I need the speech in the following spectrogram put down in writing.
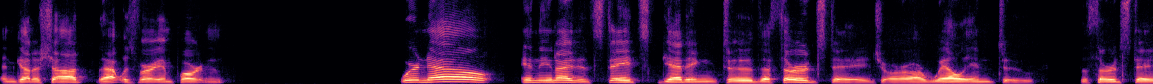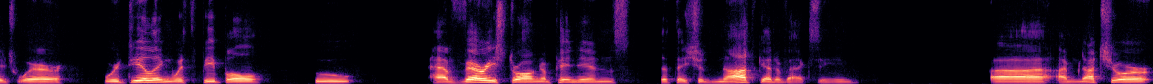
and get a shot. That was very important. We're now in the United States getting to the third stage or are well into the third stage where we're dealing with people who have very strong opinions that they should not get a vaccine. Uh, I'm not sure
